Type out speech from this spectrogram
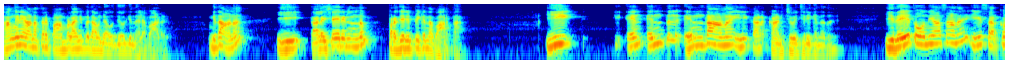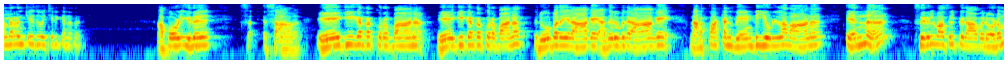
അങ്ങനെയാണ് അത്ര പാമ്പളാനി പിതാവിന്റെ ഔദ്യോഗിക നിലപാട്. ഇതാണ് ഈ തലശ്ശേരിയിൽ നിന്നും പ്രചരിപ്പിക്കുന്ന വാർത്ത. ഈ എന്ത് എന്താണ് ഈ കാണിച്ചു വെച്ചിരിക്കുന്നത്? ഇതേ തോന്നിയാസാണ് ഈ സർക്കുലറും ചെയ്തു വെച്ചിരിക്കുന്നത്. അപ്പോൾ ഇത് ഏകീകൃത കുർബാന ഏകീകൃത കുർബാന രൂപതയിലാകെ അതിരൂപതയിലാകെ നടപ്പാക്കാൻ വേണ്ടിയുള്ളതാണ് എന്ന് സിറിൽ വാസിൽ പിതാവിനോടും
